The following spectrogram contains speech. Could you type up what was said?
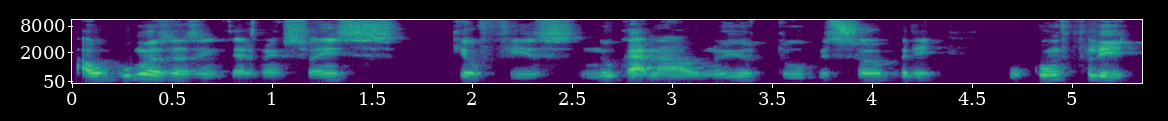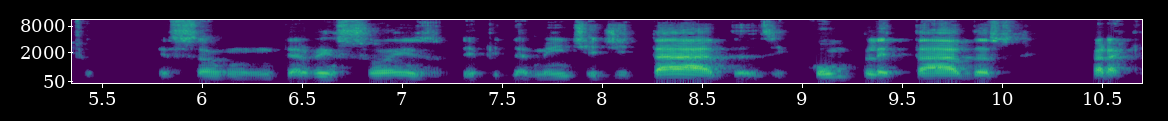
algumas das intervenções que eu fiz no canal no YouTube sobre o conflito. São intervenções devidamente editadas e completadas para que,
